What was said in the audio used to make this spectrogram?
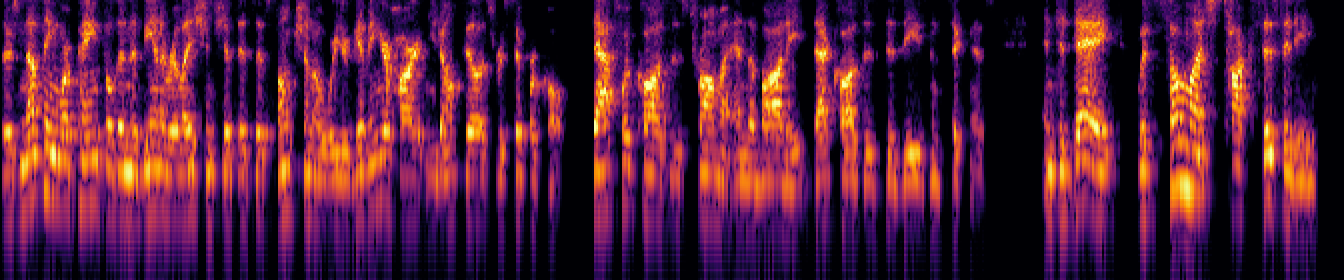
There's nothing more painful than to be in a relationship that's dysfunctional where you're giving your heart and you don't feel it's reciprocal. That's what causes trauma in the body. That causes disease and sickness. And today with so much toxicity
